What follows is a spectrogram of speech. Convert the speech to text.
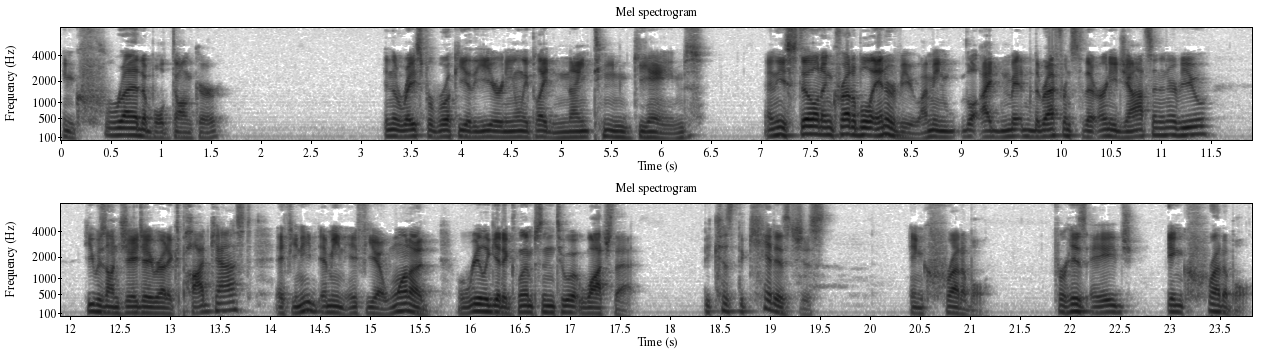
Incredible dunker. In the race for Rookie of the Year, and he only played 19 games. And he's still an incredible interview. I mean, I made the reference to the Ernie Johnson interview. He was on JJ Redick's podcast. If you need, I mean, if you want to really get a glimpse into it, watch that. Because the kid is just incredible. For his age, incredible.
